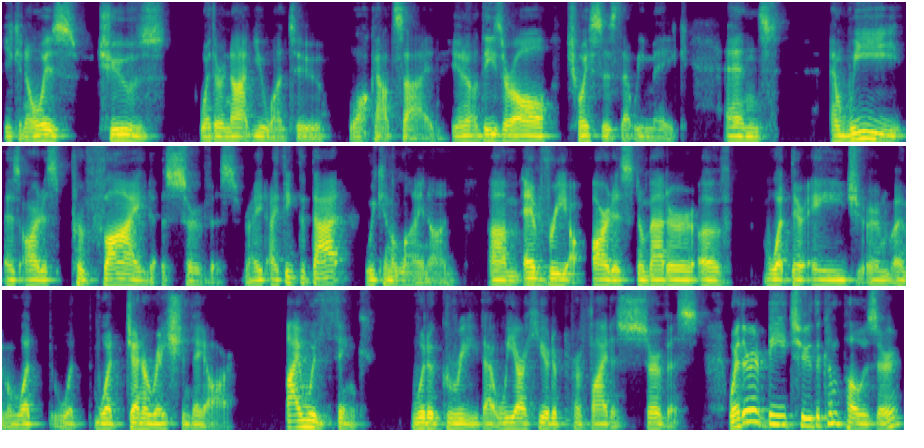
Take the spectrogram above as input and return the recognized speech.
You can always choose whether or not you want to walk outside. You know, these are all choices that we make, and and we as artists provide a service right? I think that that we can align on. Um, every artist no matter of what their age or and what what what generation they are i would think would agree that we are here to provide a service whether it be to the composer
